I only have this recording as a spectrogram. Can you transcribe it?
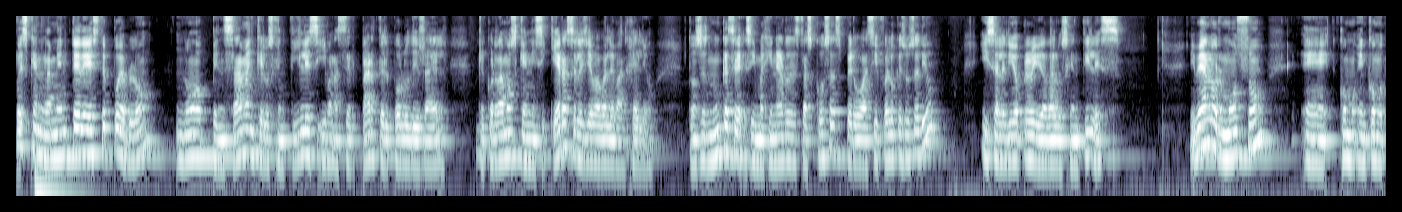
Pues que en la mente de este pueblo no pensaban que los gentiles iban a ser parte del pueblo de Israel. Recordamos que ni siquiera se les llevaba el Evangelio. Entonces nunca se, imaginaron de estas cosas, pero así fue lo que sucedió. Y se le dio prioridad a los gentiles. Y vean lo hermoso eh, como, en cómo,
